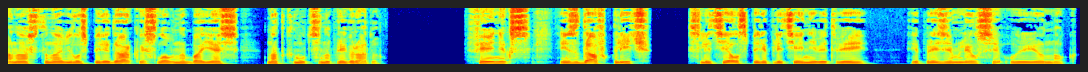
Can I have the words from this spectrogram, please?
Она остановилась перед аркой, словно боясь наткнуться на преграду. Феникс, издав клич, слетел с переплетения ветвей и приземлился у ее ног.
